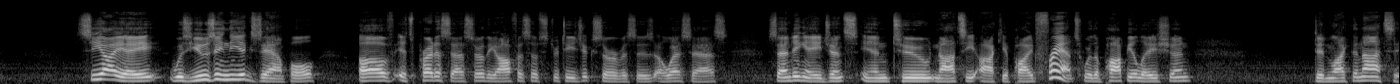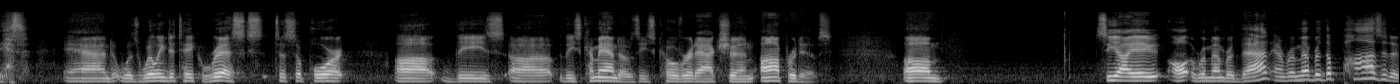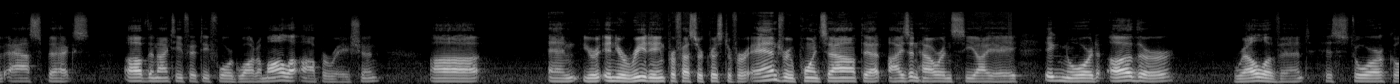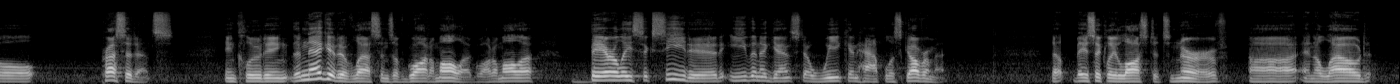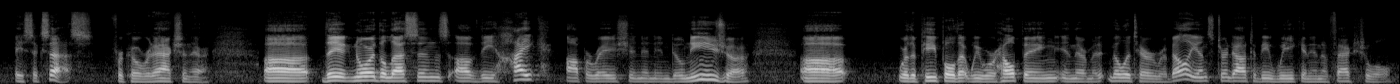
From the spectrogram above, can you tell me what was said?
CIA was using the example of its predecessor, the Office of Strategic Services, OSS, sending agents into Nazi occupied France, where the population didn't like the Nazis and was willing to take risks to support uh, these, uh, these commandos, these covert action operatives. Um, CIA remembered that and remembered the positive aspects of the 1954 Guatemala operation. Uh, and in your reading, Professor Christopher Andrew points out that Eisenhower and CIA ignored other relevant historical precedents, including the negative lessons of Guatemala. Guatemala barely succeeded even against a weak and hapless government that basically lost its nerve uh, and allowed a success for covert action there. Uh, they ignored the lessons of the HAIK operation in Indonesia, uh, where the people that we were helping in their military rebellions turned out to be weak and ineffectual.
